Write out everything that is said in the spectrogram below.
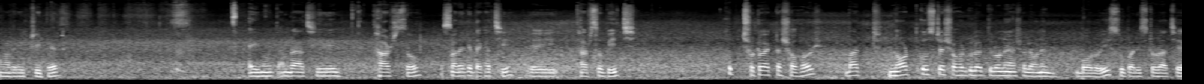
আমাদের এই ট্রিপের। এই মুহূর্তে আমরা আছি থার্সো। আপনাদেরকে দেখাচ্ছি এই থার্সো বিচ খুব ছোট একটা শহর বাট নর্থ কোস্টের শহরগুলোর তুলনায় আসলে অনেক বড়ই। সুপার স্টোর আছে।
